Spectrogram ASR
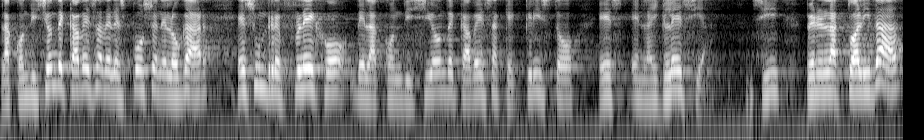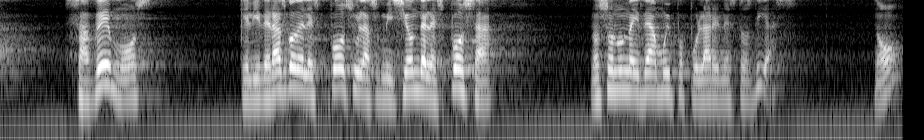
la condición de cabeza del esposo en el hogar es un reflejo de la condición de cabeza que Cristo es en la iglesia. ¿sí? Pero en la actualidad sabemos que el liderazgo del esposo y la sumisión de la esposa no son una idea muy popular en estos días. ¿No?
